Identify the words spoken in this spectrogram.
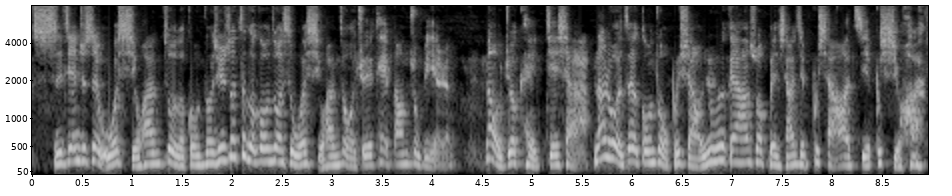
时间就是我喜欢做的工作，就是说这个工作是我喜欢做，我觉得可以帮助别人，那我就可以接下来。那如果这个工作我不喜欢，我就会跟他说：“本小姐不想要接，不喜欢。”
